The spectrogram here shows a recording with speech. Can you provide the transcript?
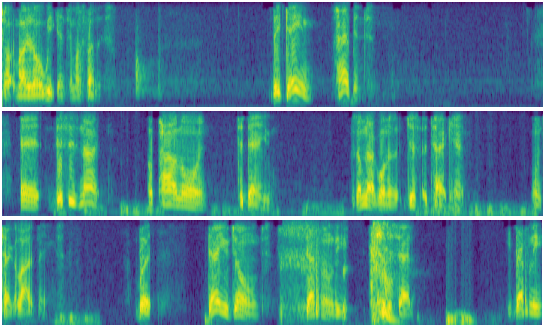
Talked about it all weekend to my fellas. The game happens. And this is not a pile on to Daniel. Because I'm not going to just attack him. I'm going to attack a lot of things. But Daniel Jones definitely should have sat. He definitely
